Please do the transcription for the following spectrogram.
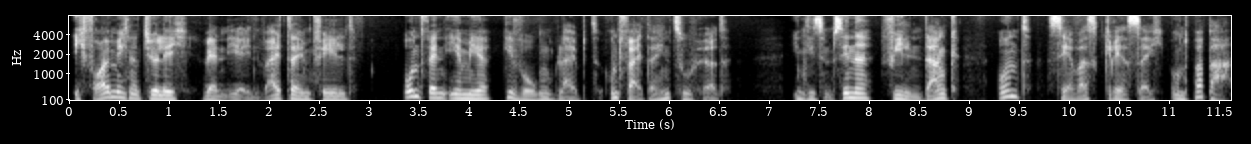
Ich freue mich natürlich, wenn ihr ihn weiterempfehlt und wenn ihr mir gewogen bleibt und weiterhin zuhört. In diesem Sinne vielen Dank und Servus, Grüß euch und Baba.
